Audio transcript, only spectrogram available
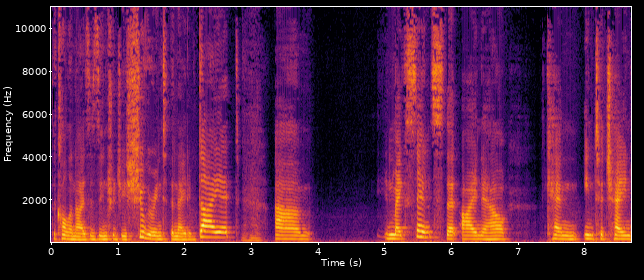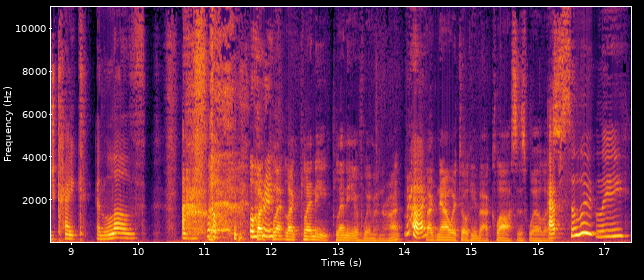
the colonizers introduced sugar into the native diet. Mm-hmm. Um, it makes sense that I now can interchange cake and love. Like, pl- like plenty, plenty of women, right? Right. Like now we're talking about class as well as Absolutely.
